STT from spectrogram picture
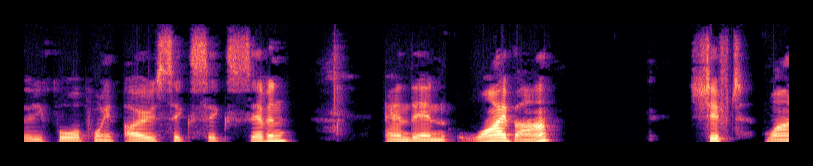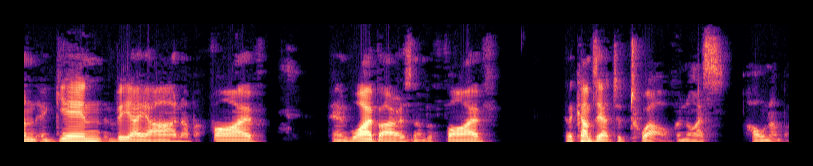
34.0667 and then Y bar shift 1 again VAR number 5 and Y bar is number 5 and it comes out to 12 a nice whole number.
